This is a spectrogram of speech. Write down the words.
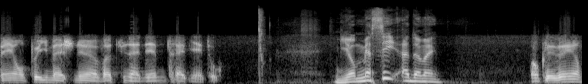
Mais on peut imaginer un vote unanime très bientôt. Guillaume, merci. À demain. Au plaisir.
